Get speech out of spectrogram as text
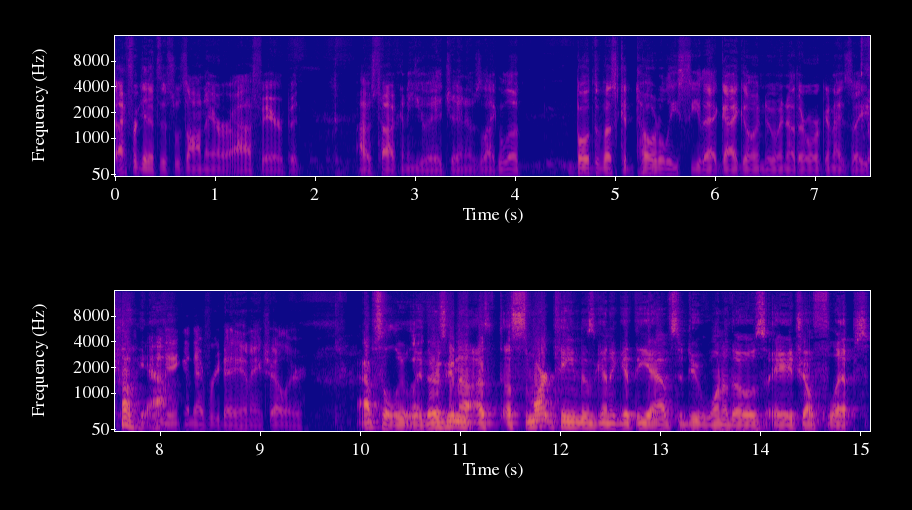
I forget if this was on air or off air, but I was talking to you, AJ, and it was like, look, both of us could totally see that guy going to another organization, Oh, yeah. being an everyday NHLer. Absolutely. There's gonna a, a smart team is gonna get the Avs to do one of those AHL flips,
